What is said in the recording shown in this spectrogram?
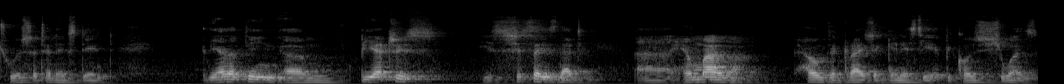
to a certain extent. The other thing, um, Beatrice, is, she says that uh, her mother held a grudge against her because she was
